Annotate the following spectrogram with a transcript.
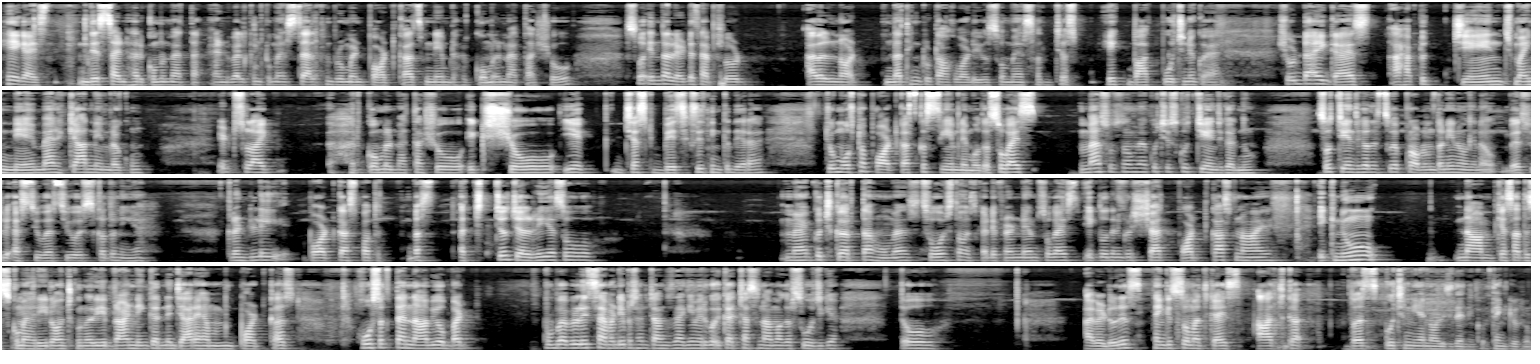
Hey guys this side her Komal Mehta and welcome to my self improvement podcast named her Komal Mehta show so in the latest episode I will not nothing to talk about you so मैं सब just एक बात पूछने को है should I guys I have to change my name मैं क्या name रखूँ it's like her Komal Mehta show एक शो ये जस्ट बेसिक सी थिंक दे रहा है जो मोस्ट ऑफ़ पॉडकास्ट का सेम नेम होता है सो गाइस मैं सोचता हूँ मैं कुछ इसको चेंज कर दूँ सो चेंज करने से कोई प्रॉब्लम तो नहीं होगी ना? Basically S U S U इसका तो नहीं है। करंटली पॉडकास्ट बहुत बस अच्छी चल रही है सो मैं कुछ करता हूँ, मैं सोचता हूँ इसका डिफरेंट नेम सो गाइस एक दो दिन के लिए शायद पॉडकास्ट ना आए। एक न्यू नाम के साथ इसको मैं री लॉन्च करूँगा री ब्रांडिंग करने जा रहे हैं हम पॉडकास्ट हो सकता है ना भी हो but probably seventy percent chances है कि मेरे को एक अच्छा सा नाम अगर सोच गया। तो I will do this thank you so much guys आज का बस कुछ नहीं है नॉलेज देने को. Thank you so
